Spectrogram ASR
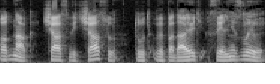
Однак час від часу тут випадають сильні зливи,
